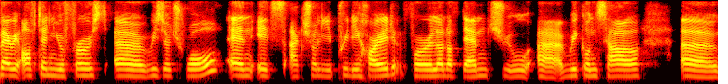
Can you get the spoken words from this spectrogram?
very often your first uh, research role, and it's actually pretty hard for a lot of them to uh, reconcile uh,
